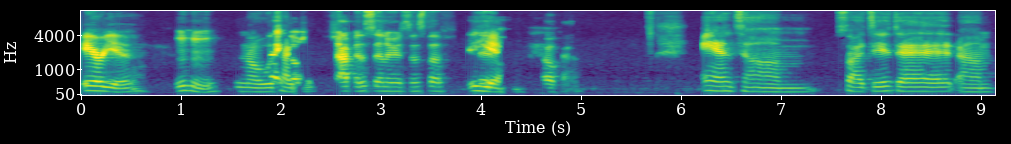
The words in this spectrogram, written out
area. Mm-hmm. You know, which like shopping centers and stuff. Yeah. Okay. And um, so I did that. Um,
